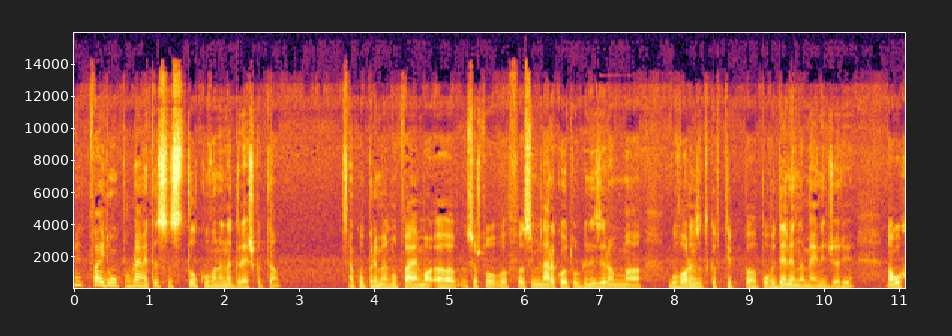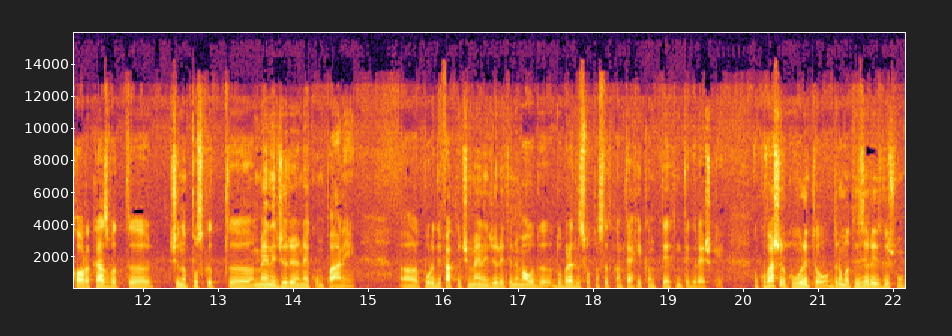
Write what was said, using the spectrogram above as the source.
И това е един от проблемите с тълкуване на грешката. Ако, примерно, това е... също в семинара, който организирам, говорим за такъв тип поведение на менеджери. Много хора казват, че напускат менеджери, а не компании. Поради факта, че менеджерите не могат да, добре да се отнесат към тях и към техните грешки. Ако ваш ръководител драматизира излишно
